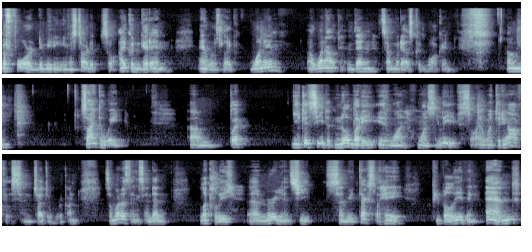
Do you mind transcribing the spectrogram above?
before the meeting even started, so I couldn't get in, and it was like one in, uh, one out, and then somebody else could walk in. Um, so I had to wait. Um, but you could see that nobody is one wants to leave. So I went to the office and tried to work on some other things. And then, luckily, uh, Miriam she sent me a text like, "Hey, people are leaving, and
